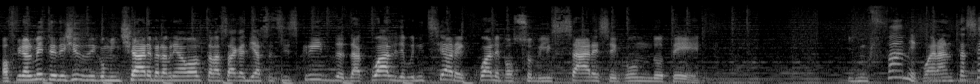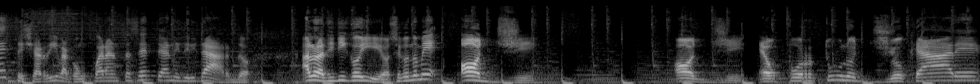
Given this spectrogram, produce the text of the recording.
Ho finalmente deciso di cominciare per la prima volta la saga di Assassin's Creed. Da quale devo iniziare e quale posso glissare secondo te? Infame 47 ci arriva con 47 anni di ritardo. Allora ti dico io, secondo me oggi, oggi è opportuno giocare.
